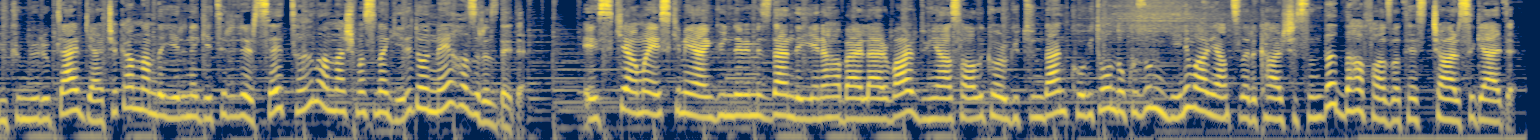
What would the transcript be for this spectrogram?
yükümlülükler gerçek anlamda yerine getirilirse tahıl anlaşmasına geri dönmeye hazırız dedi. Eski ama eskimeyen gündemimizden de yeni haberler var. Dünya Sağlık Örgütü'nden COVID-19'un yeni varyantları karşısında daha fazla test çağrısı geldi.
